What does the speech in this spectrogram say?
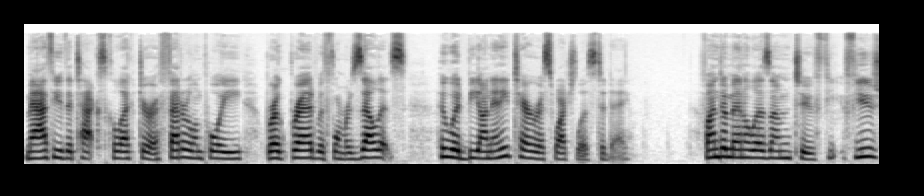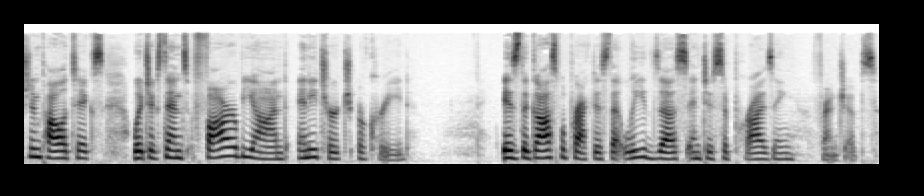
Matthew, the tax collector, a federal employee, broke bread with former zealots who would be on any terrorist watch list today. Fundamentalism to f- fusion politics, which extends far beyond any church or creed, is the gospel practice that leads us into surprising friendships.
